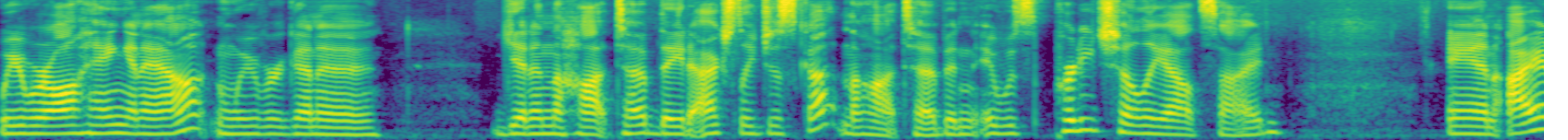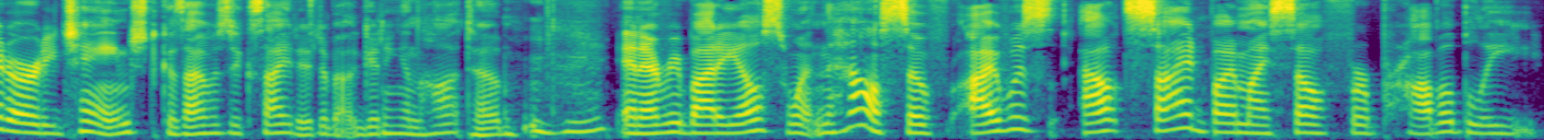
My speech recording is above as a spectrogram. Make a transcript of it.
we were all hanging out and we were going to get in the hot tub. They'd actually just got in the hot tub and it was pretty chilly outside. And I had already changed because I was excited about getting in the hot tub. And everybody else went in the house. So I was outside by myself for probably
